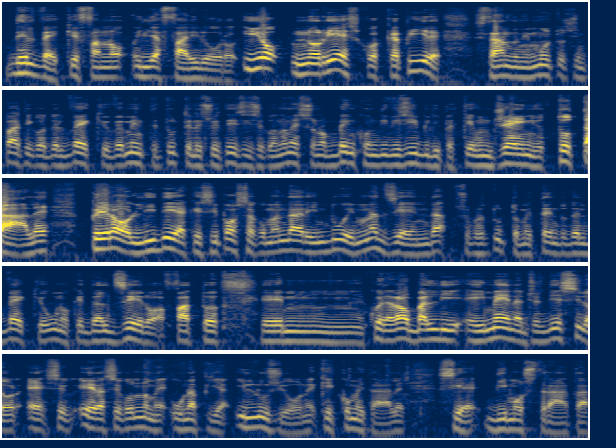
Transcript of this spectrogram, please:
del vecchio e fanno gli affari loro. Io non riesco a capire, standomi molto simpatico del vecchio, ovviamente tutte le sue tesi secondo me sono ben condivisibili perché è un genio totale, però l'idea che si possa comandare in due in un'azienda, soprattutto mettendo del vecchio uno che dal zero ha fatto ehm, quella roba lì e i manager di Essilor è, era secondo me una pia illusione che come tale si è dimostrata.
